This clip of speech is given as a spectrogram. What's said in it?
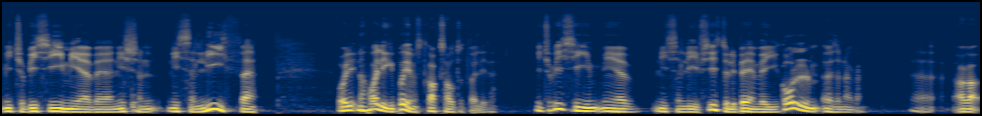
Mitsubishi Imieve ja Nissan, Nissan Leaf'e, oli noh, oligi põhimõtteliselt kaks autot valida. Mitsubishi Imiev, Nissan Leaf, siis tuli BMW i3, ühesõnaga, äh, aga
